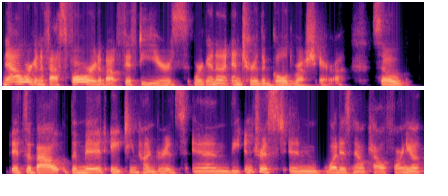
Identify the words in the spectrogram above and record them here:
now we're going to fast forward about 50 years. We're going to enter the gold rush era. So it's about the mid 1800s, and the interest in what is now California.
